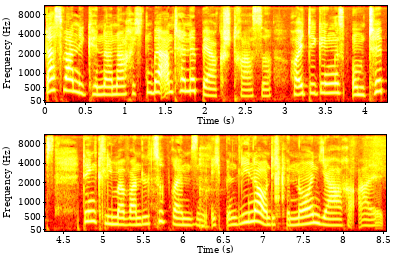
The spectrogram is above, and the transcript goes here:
Das waren die Kindernachrichten bei Antenne Bergstraße. Heute ging es um Tipps, den Klimawandel zu bremsen. Ich bin Lina und ich bin neun Jahre alt.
